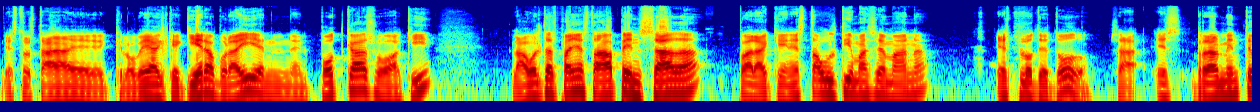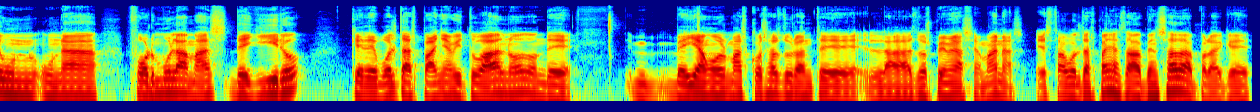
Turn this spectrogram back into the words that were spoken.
Esto está, eh, que lo vea el que quiera por ahí en el podcast o aquí. La vuelta a España estaba pensada para que en esta última semana explote todo. O sea, es realmente un- una fórmula más de giro que de vuelta a España habitual, ¿no? Donde veíamos más cosas durante las dos primeras semanas. Esta vuelta a España estaba pensada para que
